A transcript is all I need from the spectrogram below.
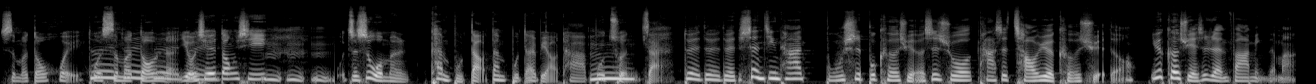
什么都会或什么都能，有些东西，嗯嗯嗯，只是我们看不到，但不代表它不存在。嗯、对对对，圣经它不是不科学，而是说它是超越科学的哦，因为科学也是人发明的嘛，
